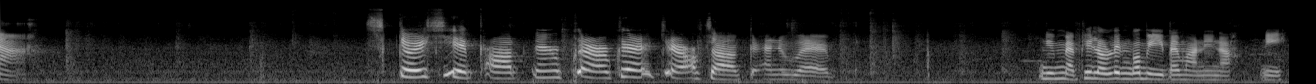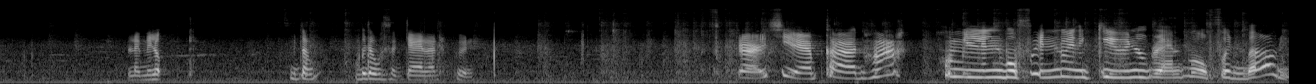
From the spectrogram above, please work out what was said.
นะสเกิร์ชีพครับนะครับแค่แค่จากกันแบบ นี่แมปที่เราเล่นก็มีประมาณนี้นะ นี่ อะไรไม่รู้ไม่ต้องไม่ต้องสนใจแล้วทุกคนสเกิร์ตชีพครับฮะเขามีเรนโบว์ฟินด้วยในกีวินเรนโบว์ฟินบ้าดิ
